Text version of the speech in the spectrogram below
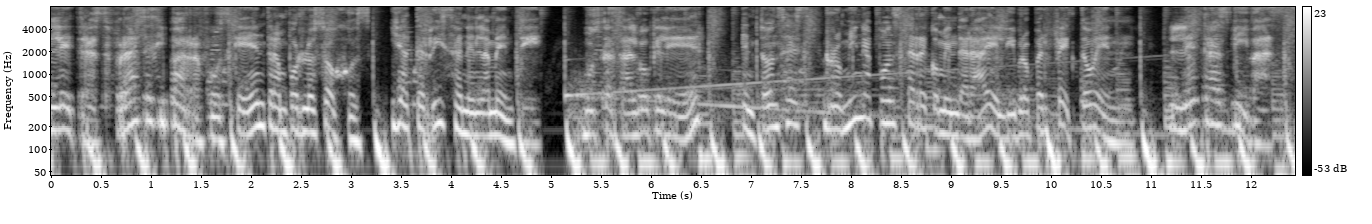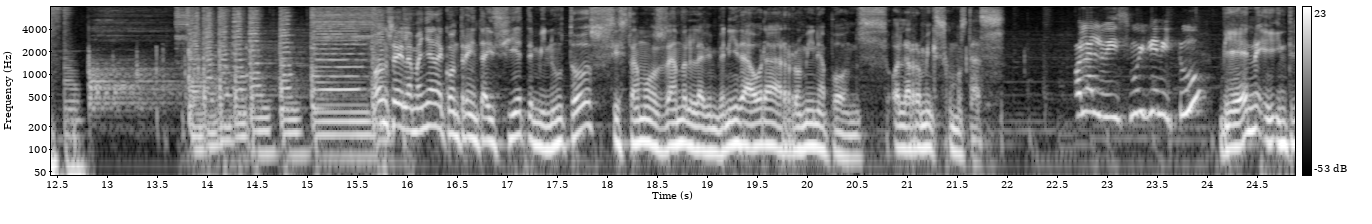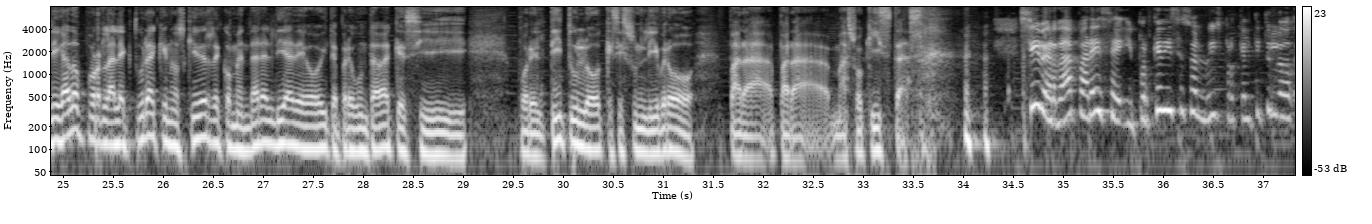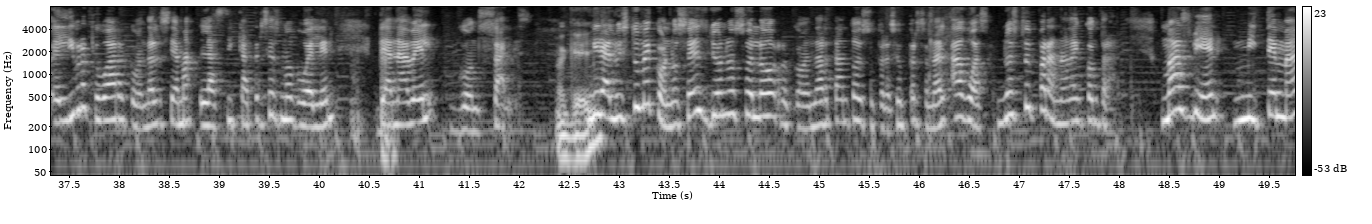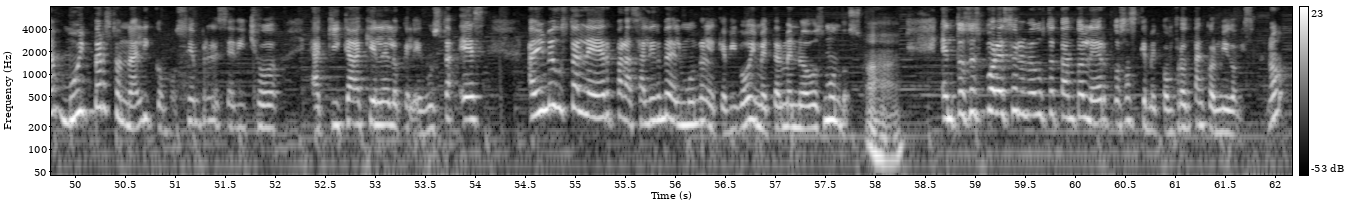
Letras, frases y párrafos que entran por los ojos y aterrizan en la mente. ¿Buscas algo que leer? Entonces, Romina Pons te recomendará el libro perfecto en Letras Vivas. 11 de la mañana con 37 minutos. Estamos dándole la bienvenida ahora a Romina Pons. Hola Romix, ¿cómo estás? Hola Luis, muy bien, ¿y tú? Bien, intrigado por la lectura que nos quieres recomendar el día de hoy. Te preguntaba que si por el título, que si es un libro para, para masoquistas. Sí, ¿verdad? Parece. ¿Y por qué dice eso Luis? Porque el título, el libro que voy a recomendar se llama Las cicatrices no duelen, de Anabel González. Mira, Luis, tú me conoces, yo no suelo recomendar tanto de superación personal. Aguas, no estoy para nada en contra. Más bien, mi tema muy personal, y como siempre les he dicho aquí, cada quien lee lo que le gusta, es a mí me gusta leer para salirme del mundo en el que vivo y meterme en nuevos mundos. Entonces, por eso no me gusta tanto leer cosas que me confrontan conmigo misma, ¿no?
